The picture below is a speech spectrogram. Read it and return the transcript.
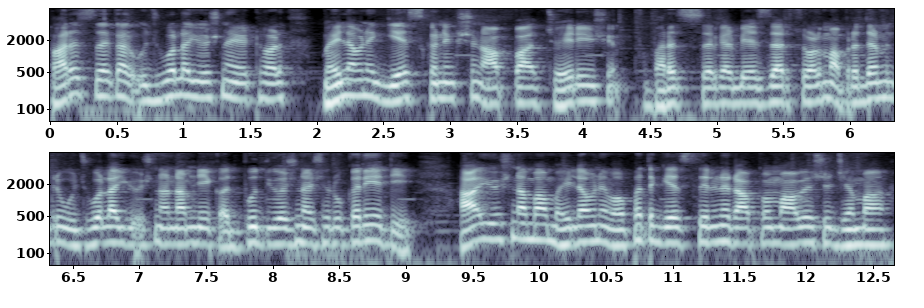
ભારત સરકાર ઉજ્જવલા યોજના હેઠળ મહિલાઓને ગેસ કનેક્શન આપવા જઈ રહી છે. ભારત સરકાર બે હજાર સોળમાં પ્રધાનમંત્રી ઉજ્જવલા યોજના નામની એક અદ્ભુત યોજના શરૂ કરી હતી. આ યોજનામાં મહિલાઓને મફત ગેસ સિલિન્ડર આપવામાં આવે છે, જેમાં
